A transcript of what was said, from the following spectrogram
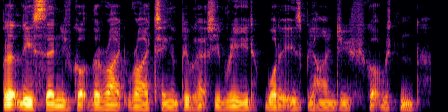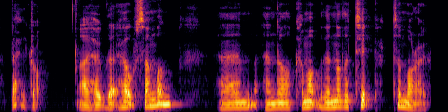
but at least then you've got the right writing and people can actually read what it is behind you if you've got written backdrop. I hope that helps someone um, and I'll come up with another tip tomorrow.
